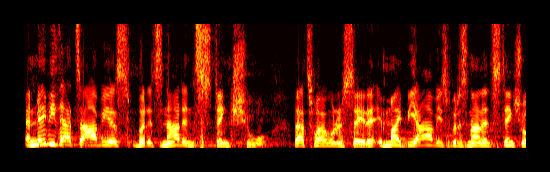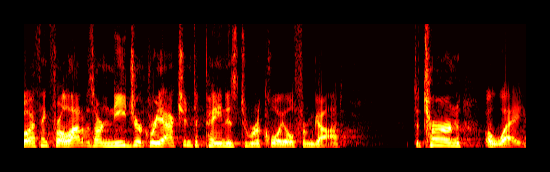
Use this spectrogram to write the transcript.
And maybe that's obvious, but it's not instinctual. That's why I want to say it. It might be obvious, but it's not instinctual. I think for a lot of us, our knee jerk reaction to pain is to recoil from God, to turn away.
